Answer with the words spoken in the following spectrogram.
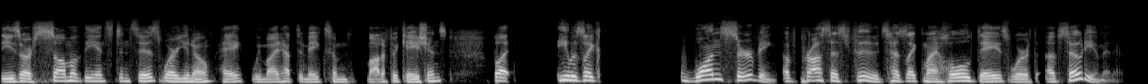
These are some of the instances where you know hey we might have to make some modifications. But he was like one serving of processed foods has like my whole day's worth of sodium in it.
